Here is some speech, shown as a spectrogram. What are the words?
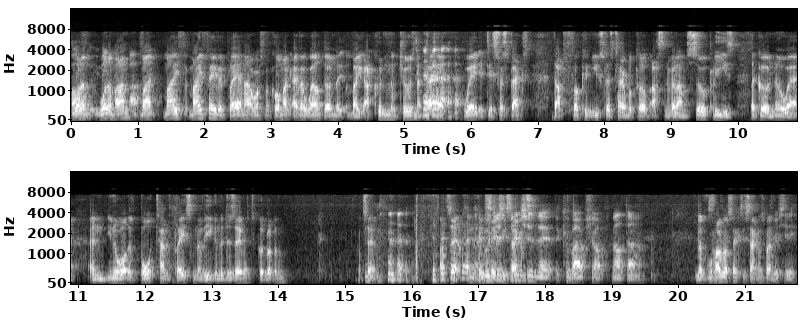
Oh, what a, what a man. My, my, my favourite player now, Ross McCormack, ever. Well done. Like, I couldn't have chosen a better way to disrespect that fucking useless, terrible club, Aston Villa. I'm so pleased they're going nowhere. And you know what? They've bought 10th place in the league and they deserve it. Good luck to them. That's it. That's it. In, in we 60 just seconds. mentioned the, the kebab shop meltdown. No, how about 60 seconds, Ben? Brucey.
